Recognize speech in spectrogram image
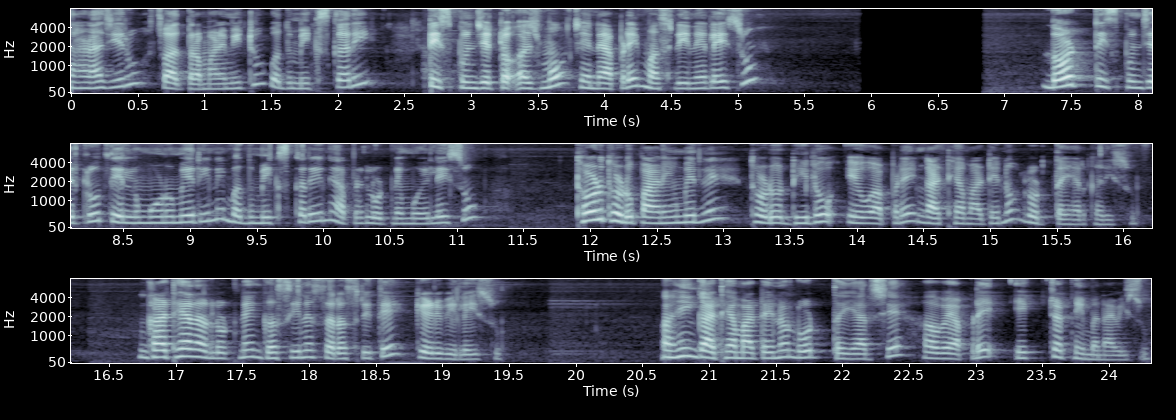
ધાણા જીરું, સ્વાદ પ્રમાણે મીઠું, બધું મિક્સ કરી ટીસ્પૂન જેટલો અજમો જેને આપણે મસળીને લઈશું. દોઢ ટીસ્પૂન જેટલું તેલનું મૂણ ઉમેરીને બધું મિક્સ કરીને આપણે લોટને મોઈ લઈશું. થોડું થોડું પાણી ઉમેરીને થોડો ઢીલો એવો આપણે ગાંઠિયા માટેનો લોટ તૈયાર કરીશું. ગાંઠિયાના લોટને ઘસીને સરસ રીતે કેળવી લઈશું. અહીં ગાંઠિયા માટેનો લોટ તૈયાર છે. હવે આપણે એક ચટણી બનાવીશું.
